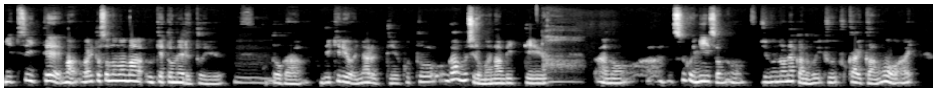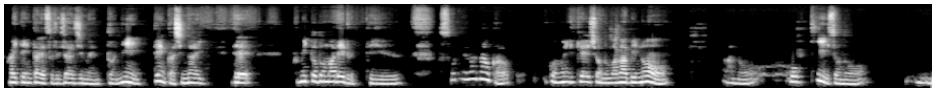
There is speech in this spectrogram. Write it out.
について、まあ割とそのまま受け止めるといううん。ことができるようになるっていうことがむしろ学びっていうああの、あすぐにその自分の中の不快感を相相手に対するジャッジメントに転嫁しないで踏みとどまれるっていう、それはなんかコミュニケーションの学びの、あの、大きい、その、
